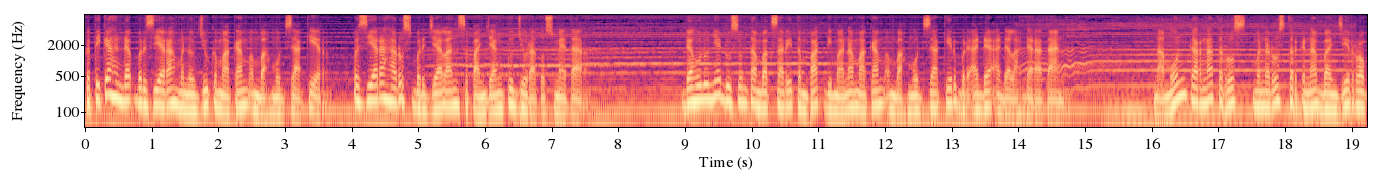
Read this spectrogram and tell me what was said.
Ketika hendak berziarah menuju ke makam Mbah Mudzakir, Peziarah harus berjalan sepanjang 700 meter. Dahulunya Dusun Tambak Sari tempat di mana makam Mbah Mudzakir berada adalah daratan. Namun karena terus-menerus terkena banjir rob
